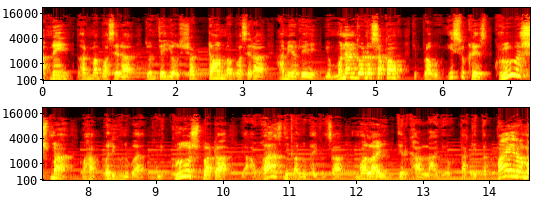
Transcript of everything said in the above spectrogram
आफ्नै घरमा बसेर जुन चाहिँ यो सटडाउनमा बसेर हामीहरूले यो मनन गर्न सकौँ कि प्रभु यीशु ख्रिस्ट क्रुसमा उहाँ बलि हुनुभयो अनि क्रुसबाट यो आवाज निकाल्नु भएको छ मलाई तिर्खा लाग्यो ताकि तपाईँ र म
